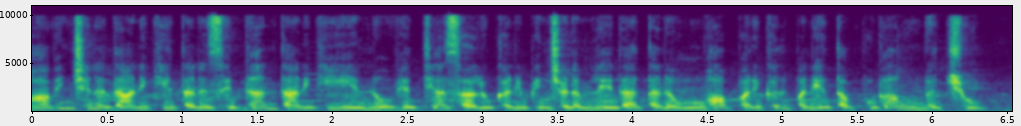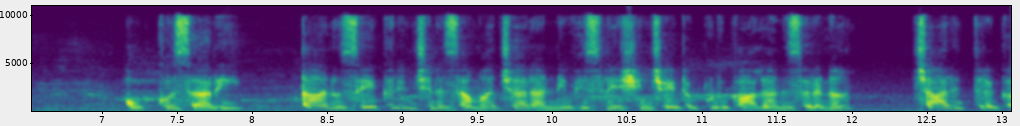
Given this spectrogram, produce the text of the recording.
భావించిన దానికి తన సిద్ధాంతానికి ఎన్నో వ్యత్యాసాలు కనిపించడం లేదా తన ఊహా పరికల్పనే తప్పుగా ఉండొచ్చు. ఒక్కోసారి తాను సేకరించిన సమాచారాన్ని విశ్లేషించేటప్పుడు కాలానుసరణ చారిత్రక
